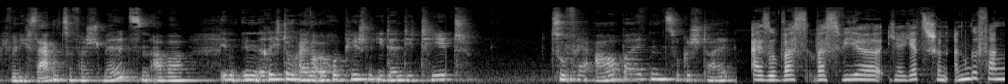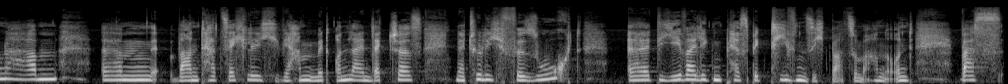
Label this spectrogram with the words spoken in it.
ich will nicht sagen zu verschmelzen, aber in, in Richtung einer europäischen Identität zu verarbeiten, zu gestalten? Also was, was wir ja jetzt schon angefangen haben, ähm, waren tatsächlich, wir haben mit Online-Lectures natürlich versucht, äh, die jeweiligen Perspektiven sichtbar zu machen. Und was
